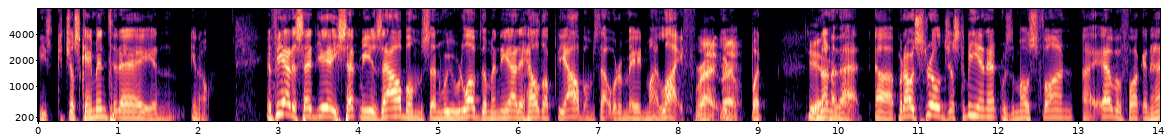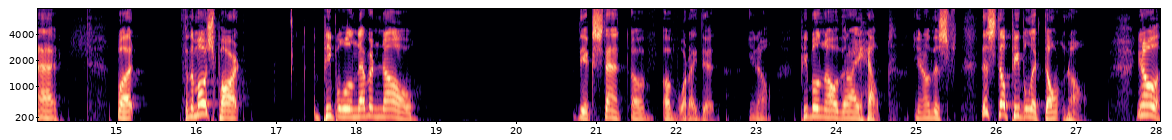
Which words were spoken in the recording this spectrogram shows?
he just came in today, and you know, if he had said, "Yeah, he sent me his albums, and we loved them," and he had held up the albums, that would have made my life. Right, you know. right. But Yeah. none of that. Uh, but I was thrilled just to be in it. It was the most fun I ever fucking had. But for the most part, people will never know the extent of of what I did. You know, people know that I helped. You know, there's there's still people that don't know. You know,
